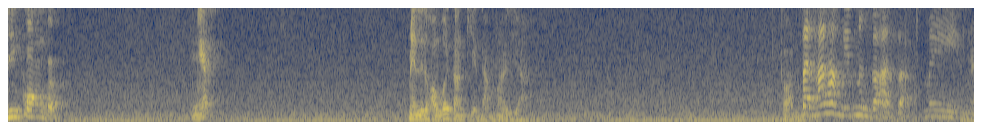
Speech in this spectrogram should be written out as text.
ยิ่งกล้องแบบ เงี้ยเมนเลยขอเพื่อสังเกตดังค่อยทีอะตอนแต่ถ้าทำนิดนึงก็อาจจะไม่เห็นไหม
